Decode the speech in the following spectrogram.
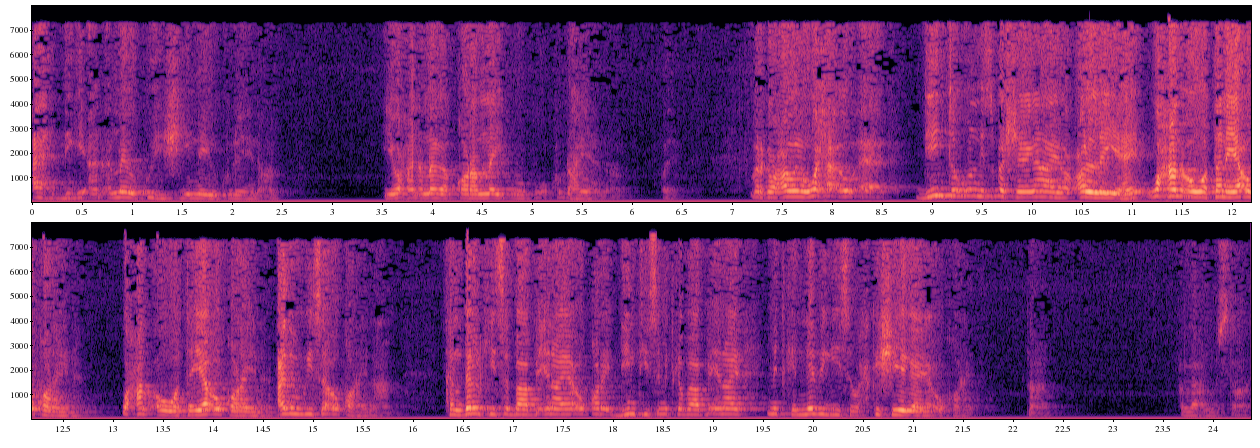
Cahdigii aan anaga ku heshiinay uu kuleeyahay nacam. Iyo waxaan anaga qoranay buu ku dhahayaa nacam. Marka waxaa weya waxa diinta u nisbe sheeganayo col la yahay waxaan oo watana yaa u qorayna. Waxaan oo wata yaa u qorayna. Cadowgiisa u qoray nacam kan dalkiisa baabi'inaya u qoray diintiisa midka baabi'inayo midka nebigiisa wax ka sheegaya u qoray. Nacam allahu mustacaan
